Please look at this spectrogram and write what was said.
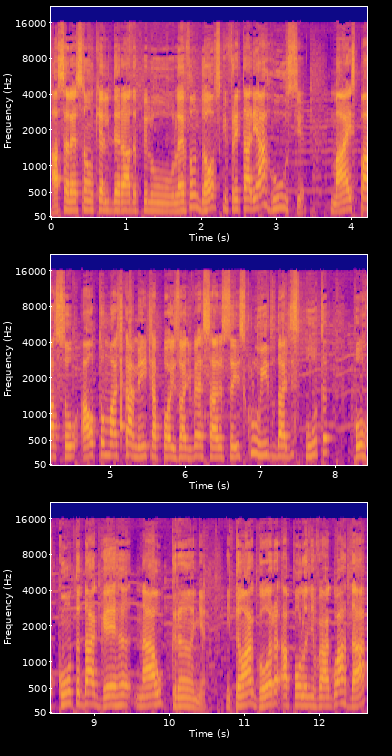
A seleção que é liderada pelo Lewandowski enfrentaria a Rússia, mas passou automaticamente após o adversário ser excluído da disputa por conta da guerra na Ucrânia. Então agora a Polônia vai aguardar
